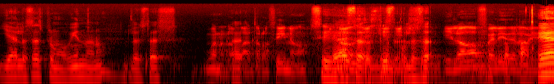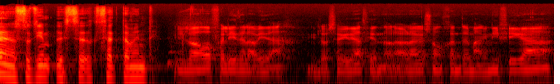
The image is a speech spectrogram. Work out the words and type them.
ya lo estás promoviendo, ¿no? Lo estás... Bueno, lo patrocino. Sí, Era lo en está- tus tiempos, lo está- sí. Y lo hago feliz de la vida. Era en nuestro tiempo, exactamente. Y lo hago feliz de la vida. Y lo seguiré haciendo. La verdad que son gente magnífica.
